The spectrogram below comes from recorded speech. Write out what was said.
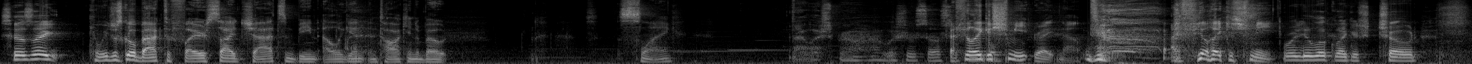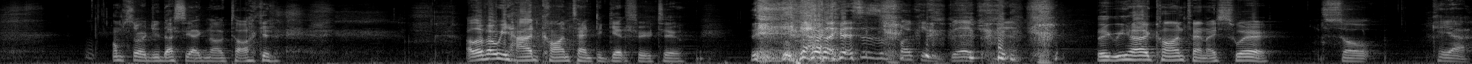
So it's like Can we just go back to fireside chats and being elegant and talking about slang. I wish, bro. I wish it was so. I feel like a schmeat right now. I feel like a schmeat. Well, you look like a sh- chode. I'm sorry, dude. That's the eggnog talking. I love how we had content to get through too. yeah, like this is a fucking bitch, man. Like we had content. I swear. So, okay, yeah.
